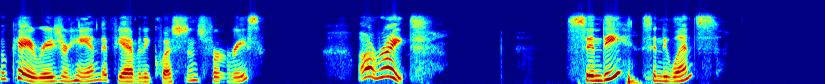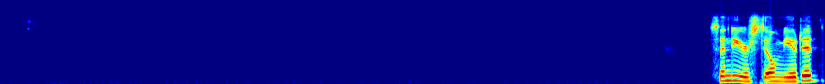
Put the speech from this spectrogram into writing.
Okay, raise your hand if you have any questions for Reese. All right. Cindy, Cindy Wentz. Cindy, you're still muted. Do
